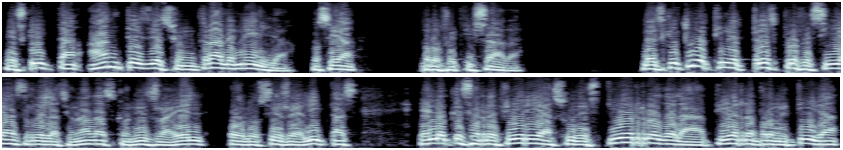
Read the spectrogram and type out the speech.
escrita antes de su entrada en ella, o sea, profetizada. La escritura tiene tres profecías relacionadas con Israel o los israelitas en lo que se refiere a su destierro de la tierra prometida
